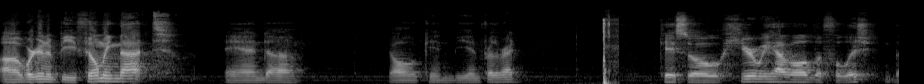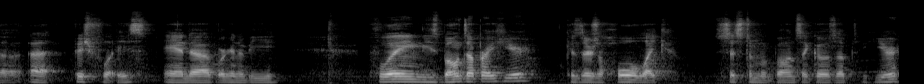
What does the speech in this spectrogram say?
uh, we're going to be filming that, and uh, y'all can be in for the ride. Okay, so here we have all the the uh, fish fillets, and uh, we're to be filleting these bones up right here, because there's a whole, like, system of bones that goes up to here.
